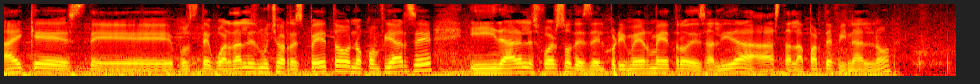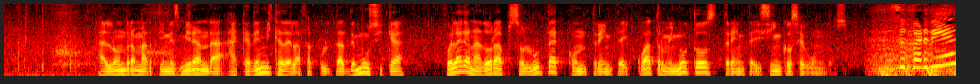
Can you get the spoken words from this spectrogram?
hay que este, pues, guardarles mucho respeto, no confiarse y dar el esfuerzo desde el primer metro de salida hasta la parte final, ¿no? Alondra Martínez Miranda, académica de la Facultad de Música, fue la ganadora absoluta con 34 minutos 35 segundos. Súper bien,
